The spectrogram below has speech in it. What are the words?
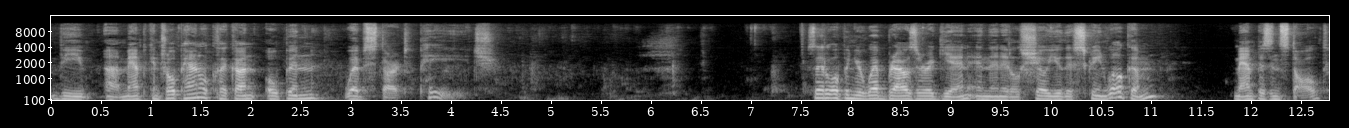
the uh, MAMP control panel, click on Open Web Start Page. So that'll open your web browser again, and then it'll show you this screen. Welcome, MAMP is installed.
